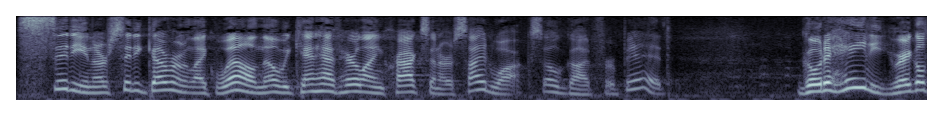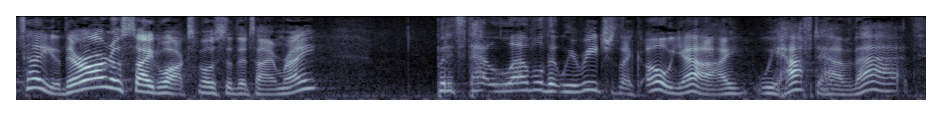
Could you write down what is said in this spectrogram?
city and our city government, like, well, no, we can't have hairline cracks in our sidewalks. Oh, God forbid. Go to Haiti. Greg will tell you. There are no sidewalks most of the time, right? But it's that level that we reach. It's like, oh, yeah, I, we have to have that.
